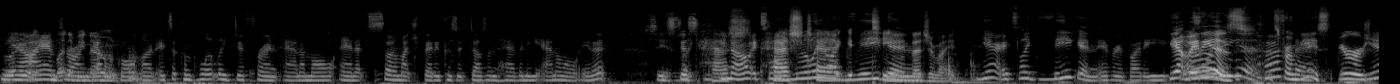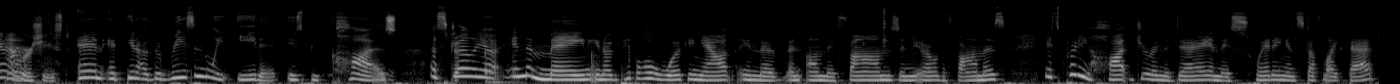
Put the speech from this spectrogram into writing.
Yeah, I am throwing down the gauntlet. It's a completely different animal, and it's so much better because it doesn't have any animal in it. It's just you know, it's like really like vegan. Vegemite. Yeah, it's like vegan. Everybody. yeah, it's it like is. It's from yeast, brewer's, Yeah. brewer's yeast. And it, you know, the reason we eat it is because Australia, in the main, you know, the people who are working out in the and on their farms and you know the farmers, it's pretty hot during the day and they're sweating and stuff like that.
